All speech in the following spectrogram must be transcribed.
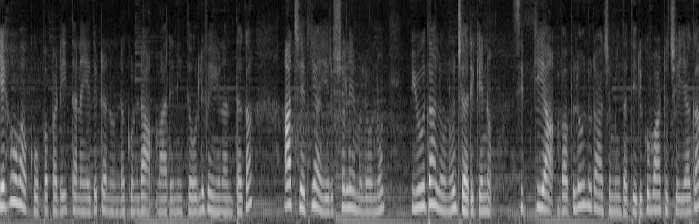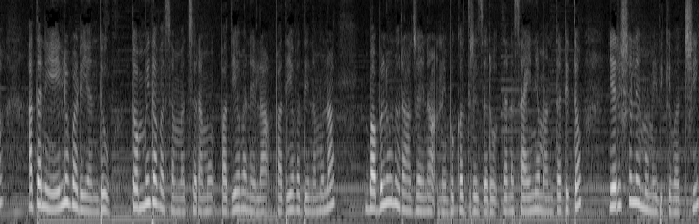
యహోవా కోపపడి తన ఎదుట నుండకుండా వారిని తోలివేయునంతగా ఆ చర్య ఎరుషలేములోను యూదాలోను జరిగెను. సిద్కియా బబులోను రాజు మీద తిరుగుబాటు చేయగా అతని ఏలుబడి అందు తొమ్మిదవ సంవత్సరము పదియవ నెల పదియవ దినమున బబులోను రాజైన నెబుకద్రెజరు తన సైన్యం అంతటితో ఎరుషలేము మీదికి వచ్చి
